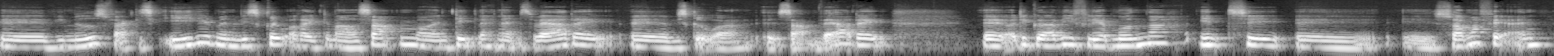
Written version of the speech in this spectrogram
Øh, vi mødes faktisk ikke, men vi skriver rigtig meget sammen, og en del af hinandens hverdag. Øh, vi skriver øh, sammen hver dag, øh, og det gør vi i flere måneder indtil øh, øh, sommerferien,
